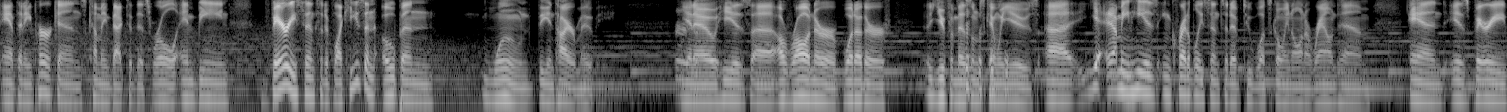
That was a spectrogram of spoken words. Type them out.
Anthony Perkins coming back to this role and being very sensitive. Like he's an open wound the entire movie. You know, he is uh, a raw nerve. What other euphemisms can we use? Uh, yeah, I mean, he is incredibly sensitive to what's going on around him, and is very,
